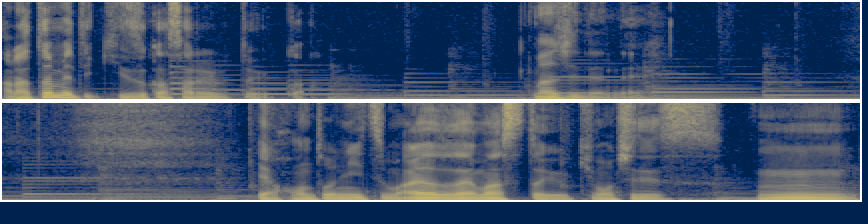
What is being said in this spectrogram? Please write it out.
改めて気づかされるというかマジでね。いや本当にいつもありがとうございますという気持ちです。うん。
